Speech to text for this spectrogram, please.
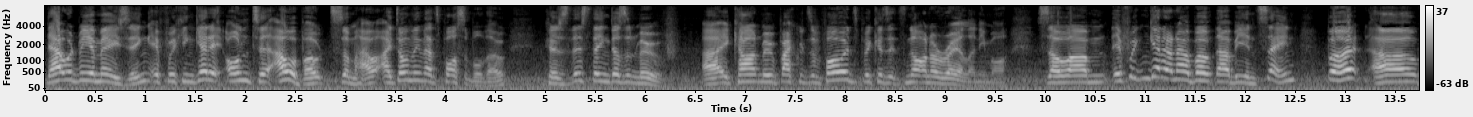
that would be amazing. If we can get it onto our boat somehow. I don't think that's possible, though, because this thing doesn't move. Uh, it can't move backwards and forwards because it's not on a rail anymore. So um, if we can get it on our boat, that would be insane. But uh,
